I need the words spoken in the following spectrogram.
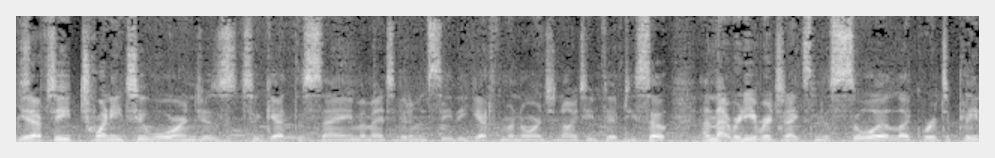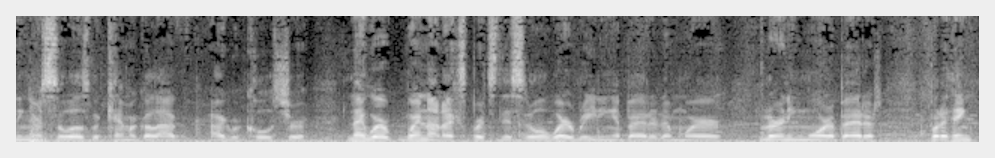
You'd have to eat 22 oranges to get the same amount of vitamin C that you get from an orange in 1950. So, and that really originates in the soil. Like we're depleting our soils with chemical ag- agriculture. Now we're, we're not experts at this at all. We're reading about it and we're learning more about it. But I think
